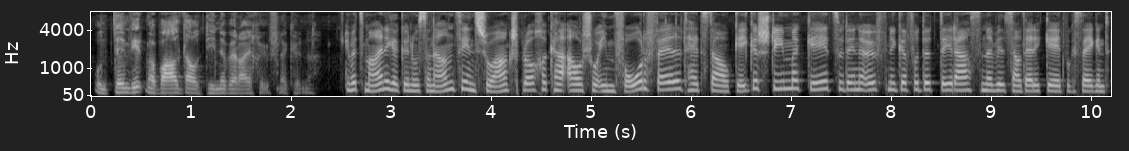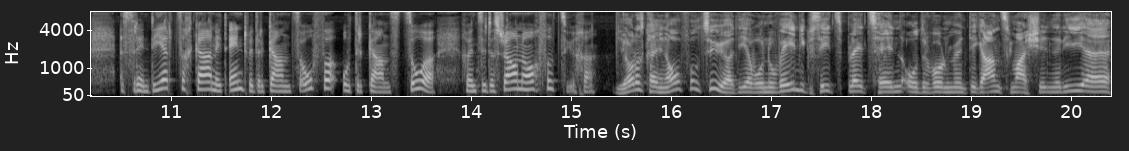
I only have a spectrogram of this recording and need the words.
Und dann wird man bald auch den Bereich öffnen können. Die Meinungen gehen auseinander, Sie haben es schon angesprochen, auch schon im Vorfeld hat es da auch Gegenstimmen gegeben zu diesen Öffnungen der Terrassen, weil es auch die gibt, die sagen, es rendiert sich gar nicht, entweder ganz offen oder ganz zu. Können Sie das schon nachvollziehen? Ja, das kann ich nachvollziehen. Die, die noch wenige Sitzplätze haben oder die die ganze Maschinerie äh,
